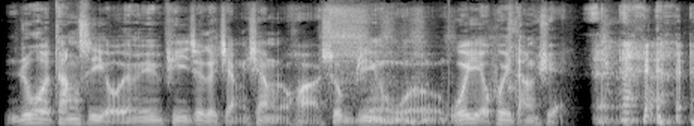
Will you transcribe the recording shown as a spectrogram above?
如果当时有 MVP 这个奖项的话，说不定我 我也会当选。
